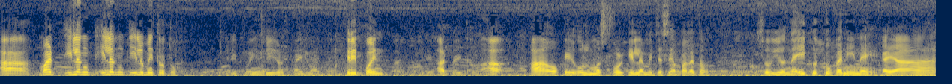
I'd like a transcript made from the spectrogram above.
Ah Mart ilang ilang kilometro to? 3.5 3 point at ah, ah okay almost 4 kilometers nga pala to. So yun naikot ko kanina eh. Kaya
